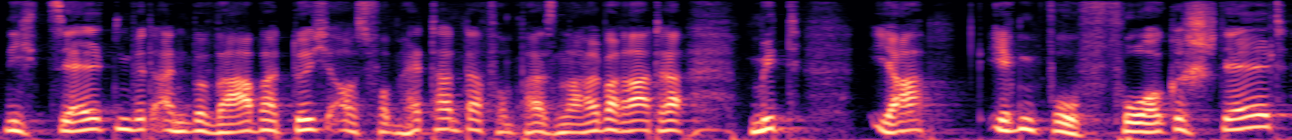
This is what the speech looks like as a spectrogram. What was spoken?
nicht selten wird ein Bewerber durchaus vom Headhunter, vom Personalberater mit, ja, irgendwo vorgestellt,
